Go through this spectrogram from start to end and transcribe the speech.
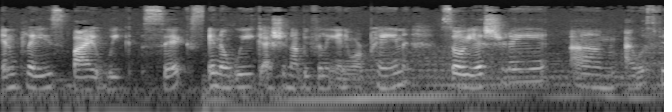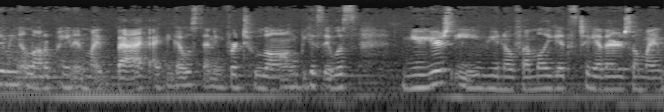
in place by week six. In a week i should not be feeling any more pain. So yesterday um, i was feeling a lot of pain in my back. I think i was standing for too long because it was new year's eve you know family gets together. So my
